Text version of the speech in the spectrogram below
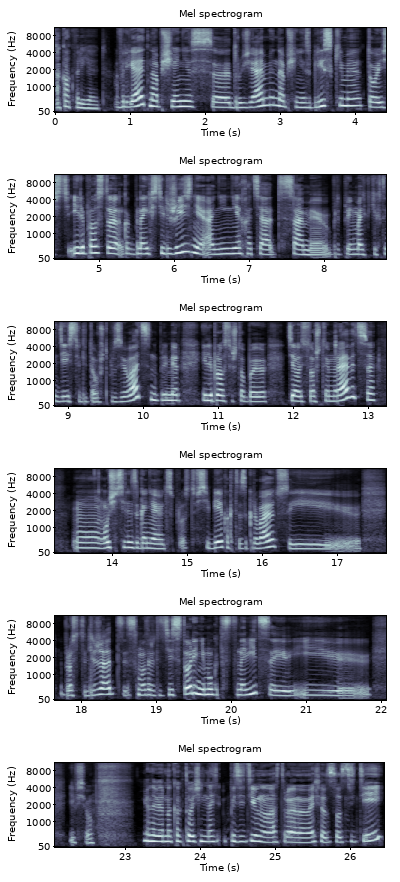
А как влияет? Влияет на общение с э, друзьями, на общение с близкими, то есть или просто как бы на их стиль жизни, они не хотят сами предпринимать каких-то действий для того, чтобы развиваться, например, или просто чтобы делать то, что им нравится, очень сильно загоняются просто в себе, как-то закрываются и, и просто лежат, смотрят эти истории, не могут остановиться и, и, и все. Я, наверное, как-то очень на- позитивно настроена насчет соцсетей,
